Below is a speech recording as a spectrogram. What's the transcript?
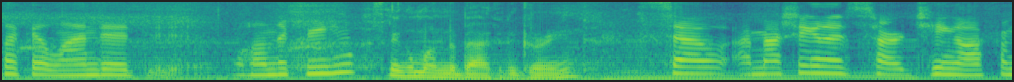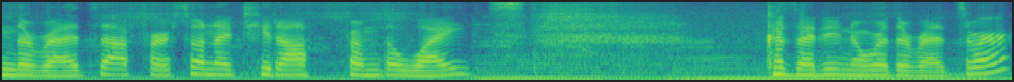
Looked like it landed on the green. I think I'm on the back of the green. So I'm actually gonna start teeing off from the reds. That first one I teed off from the whites because I didn't know where the reds were,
